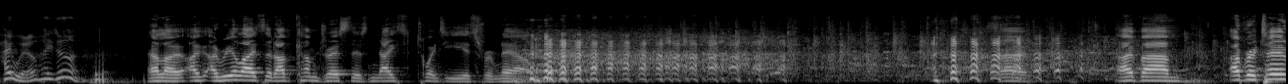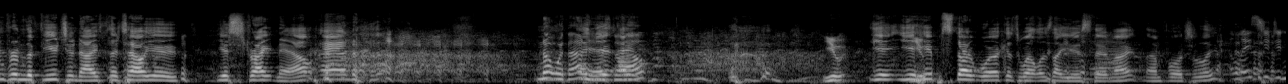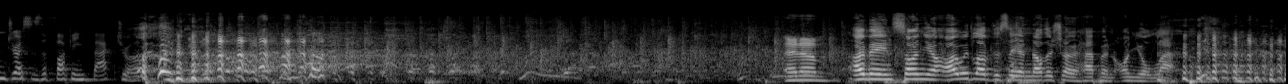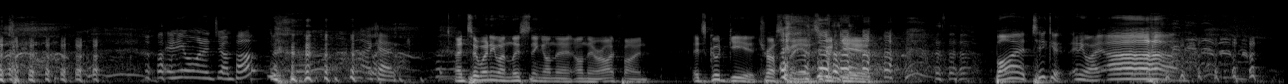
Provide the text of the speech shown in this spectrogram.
Hey, Will, how you doing? Hello. I, I realise that I've come dressed as Nate 20 years from now. so, I've, um, I've returned from the future, Nate, to tell you you're straight now. And Not with that And you- hairstyle. You, your, your You- hips don't work as well as they used to, mate, unfortunately. At least you didn't dress as a fucking backdrop. And um, I mean, Sonia, I would love to see another show happen on your lap. Anyone want to jump up? okay. and to anyone listening on their on their iPhone, it's good gear. Trust me, it's good gear. Buy a ticket. Anyway, uh,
